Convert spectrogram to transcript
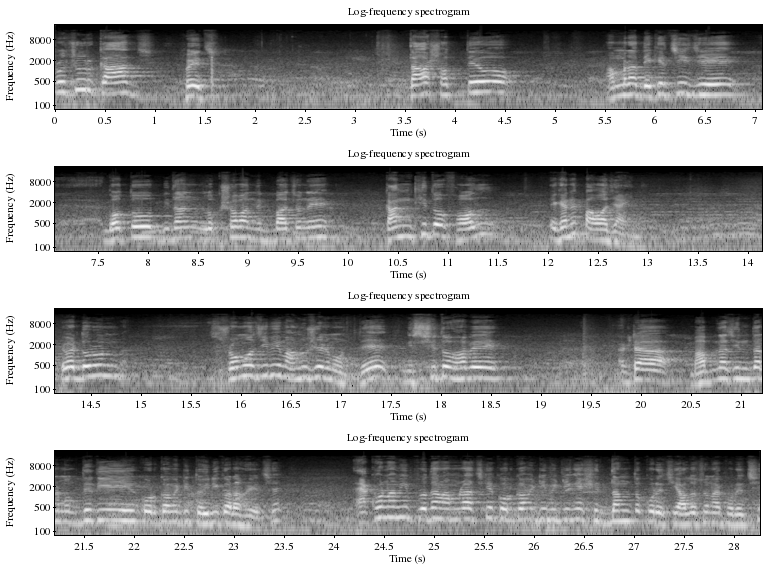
প্রচুর কাজ হয়েছে। তা সত্ত্বেও আমরা দেখেছি যে গত বিধান লোকসভা নির্বাচনে কাঙ্ক্ষিত ফল এখানে পাওয়া যায়নি। এবার ধরুন শ্রমজীবী মানুষের মধ্যে নিশ্চিতভাবে একটা ভাবনা চিন্তার মধ্যে দিয়ে এই কোর কমিটি তৈরি করা হয়েছে। এখন আমি প্রধান, আমরা আজকে কোর কমিটি মিটিংয়ে সিদ্ধান্ত করেছি, আলোচনা করেছি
